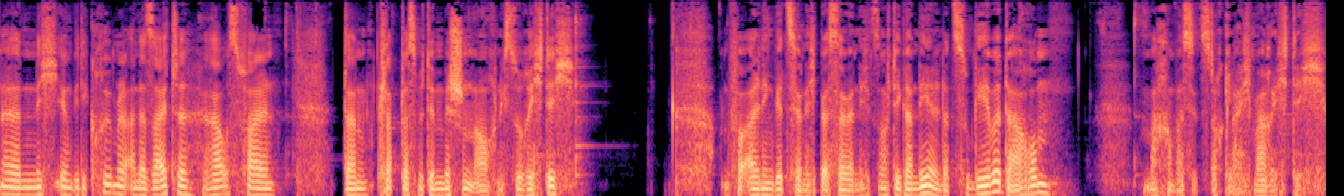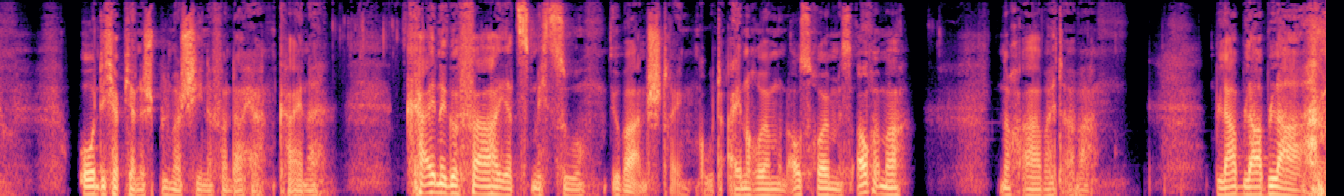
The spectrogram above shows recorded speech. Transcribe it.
äh, nicht irgendwie die Krümel an der Seite rausfallen, dann klappt das mit dem Mischen auch nicht so richtig. Und vor allen Dingen wird's ja nicht besser, wenn ich jetzt noch die Garnelen dazu gebe. Darum machen wir es jetzt doch gleich mal richtig. Und ich habe ja eine Spülmaschine, von daher keine, keine Gefahr, jetzt mich zu überanstrengen. Gut, einräumen und ausräumen ist auch immer noch Arbeit, aber bla bla bla.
